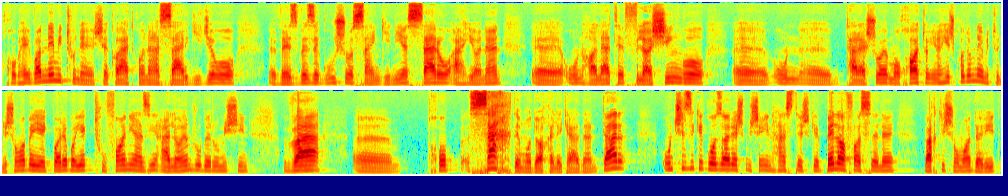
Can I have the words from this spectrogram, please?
خب حیوان نمی‌تونه شکایت کنه از سرگیجه و وزوز گوش و سنگینی سر و احیانا اون حالت فلاشینگ و اون ترشح مخاط و اینا هیچ کدوم نمی‌تونی شما به یک باره با یک طوفانی از این علائم روبرو میشین و خب سخت مداخله کردن. در اون چیزی که گزارش میشه این هستش که بلا فاصله وقتی شما دارید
